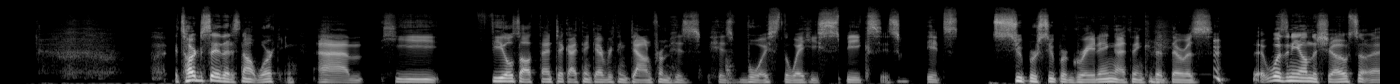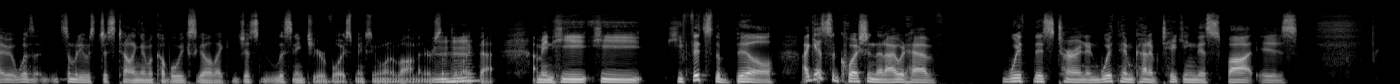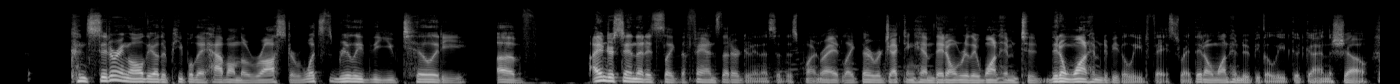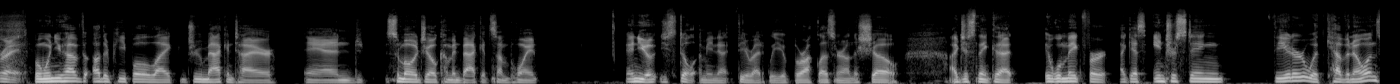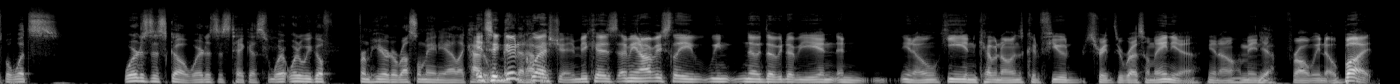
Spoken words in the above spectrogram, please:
It's hard to say that it's not working. Um, he feels authentic. I think everything down from his his voice, the way he speaks, is it's super super grating. I think that there was. Wasn't he on the show? So it wasn't. Somebody was just telling him a couple weeks ago, like just listening to your voice makes me want to vomit or something Mhm. like that. I mean, he he he fits the bill. I guess the question that I would have with this turn and with him kind of taking this spot is considering all the other people they have on the roster, what's really the utility of I understand that it's like the fans that are doing this at this point, right? Like they're rejecting him. They don't really want him to they don't want him to be the lead face, right? They don't want him to be the lead good guy on the show. Right. But when you have other people like Drew McIntyre and Samoa Joe coming back at some point, and you you still, I mean, uh, theoretically, you have Brock Lesnar on the show. I just think that it will make for, I guess, interesting theater with Kevin Owens. But what's where does this go? Where does this take us? Where, where do we go from here to WrestleMania? Like, how it's a good question because I mean, obviously, we know WWE and and you know he and Kevin Owens could feud straight through WrestleMania. You know, I mean, Yeah. for all we know. But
